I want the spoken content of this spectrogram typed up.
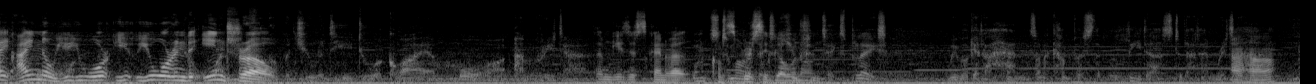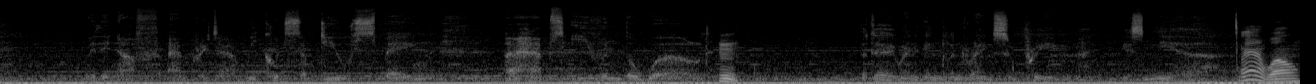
Hey, I know you. You were you, you were in the intro. opportunity to acquire more Amrita. I'm guessing kind of a Once conspiracy tomorrow's going execution on. takes place, we will get our hands on a compass that will lead us to that Amrita. Uh huh. With enough Amrita, we could subdue Spain, perhaps even the world. Hmm. The day when England reigns supreme is near. Yeah. Well.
